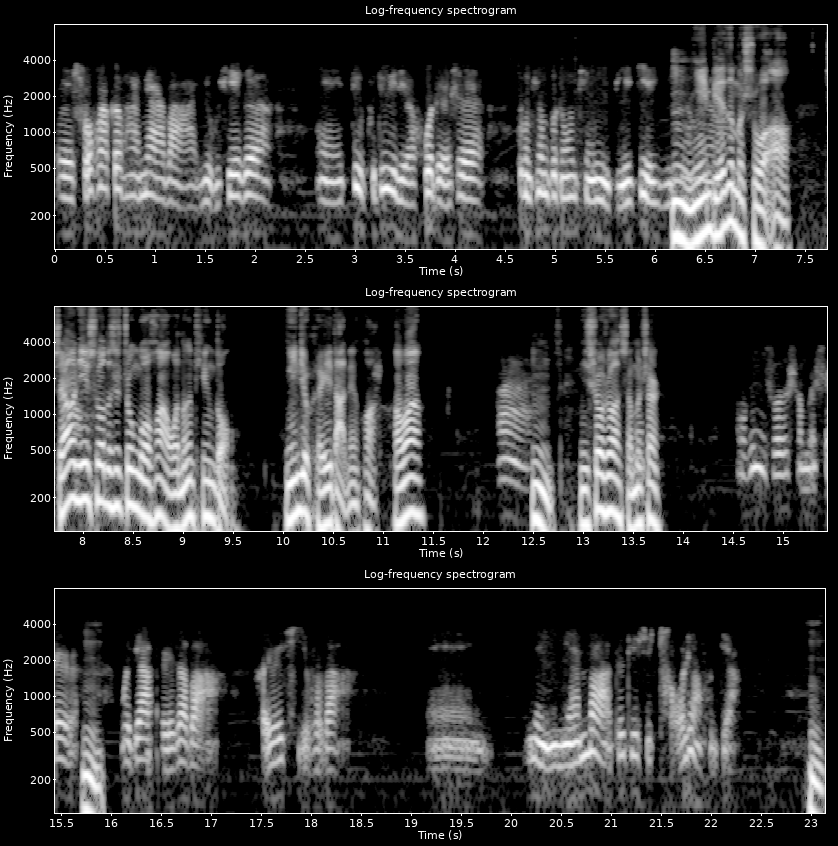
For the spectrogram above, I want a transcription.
呃说话各方面吧，有些个嗯、对不对的，或者是中听不中听，你别介意。嗯，您别这么说啊，只要您说的是中国话，我能听懂，您就可以打电话，好吗？哎，嗯，你说说什么事儿？我跟你说个什么事儿啊？嗯我家儿子吧和儿媳妇吧，嗯、每年吧都得是吵两回架。嗯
